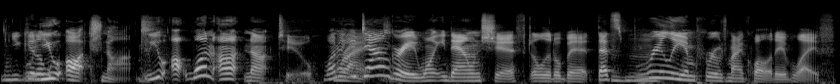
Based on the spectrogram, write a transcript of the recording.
you get a, you ought not. you uh, one ought not to. Why don't Right. you downgrade? Why don't you downshift a little bit? That's really improved my quality of life.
